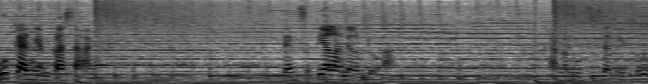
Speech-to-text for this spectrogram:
bukan dengan perasaan. Dan setialah dalam doa. Karena mukjizat itu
